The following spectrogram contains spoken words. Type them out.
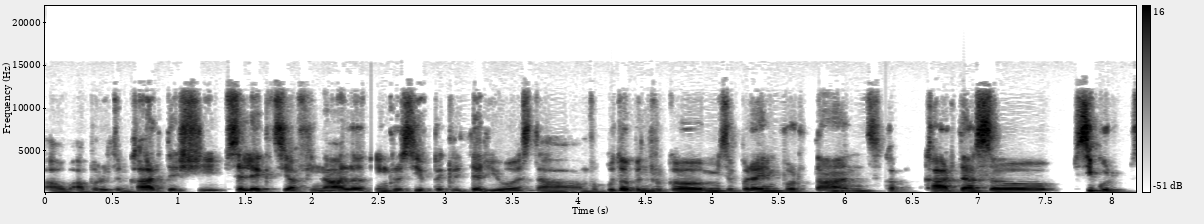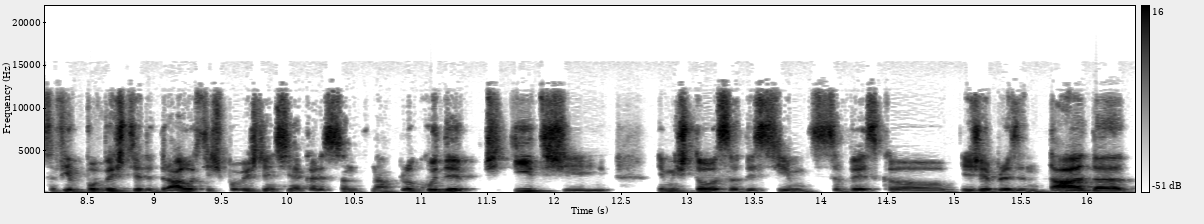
au apărut în carte și selecția finală, inclusiv pe criteriul ăsta, am făcut-o pentru că mi se părea important ca cartea să, sigur, să fie povești de dragoste și povești în sine care sunt, na, plăcut de citit și e mișto să te simți, să vezi că ești reprezentat, dar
